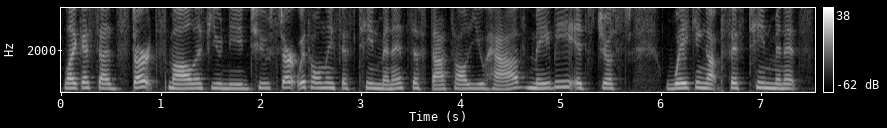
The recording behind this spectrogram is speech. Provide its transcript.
like I said, start small if you need to. Start with only 15 minutes if that's all you have. Maybe it's just waking up 15 minutes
